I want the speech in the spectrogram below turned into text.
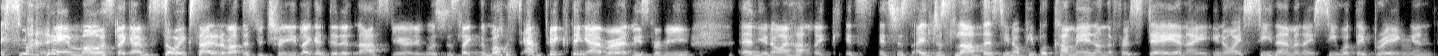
it's my most like i'm so excited about this retreat. Like i did it last year and it was just like the most epic thing ever at least for me. And you know i had like it's it's just i just love this you know people come in on the first day and i you know i see them and i see what they bring and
